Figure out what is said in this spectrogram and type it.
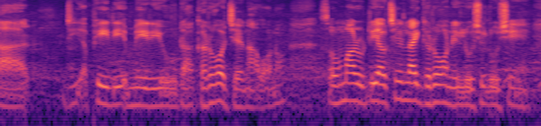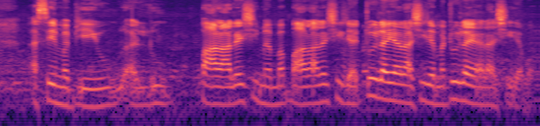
ဒါ ဒီအဖေတွေအမေတွေကိုဒါကြော့ကျင်တာပေါ့နော်ဆိုတော့မမတို့တယောက်ချင်းလိုက်ကြော့နေလို့ရှိလို့ရှိရင်အစင်မပြေဘူးအဲလူ ပါတာလည်းရှိမယ်မပါတာလည်းရှိတယ်တွေးလိုက်ရတာရှိတယ်မတွေးလိုက်ရတာရှိတယ်ပေါ့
